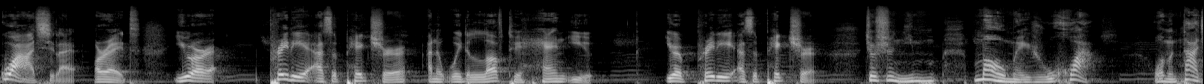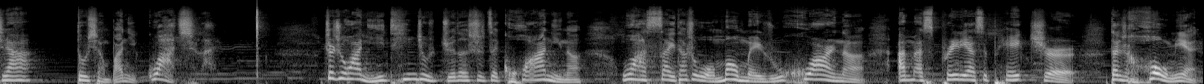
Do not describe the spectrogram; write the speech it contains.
挂起来。All right，you are pretty as a picture and we'd love to hang you。You're pretty as a picture，就是你貌美如画，我们大家都想把你挂起来。这句话你一听就觉得是在夸你呢。哇塞，他说我貌美如画呢，I'm as pretty as a picture。但是后面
